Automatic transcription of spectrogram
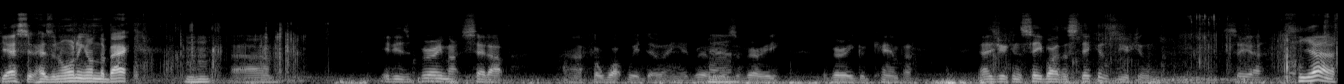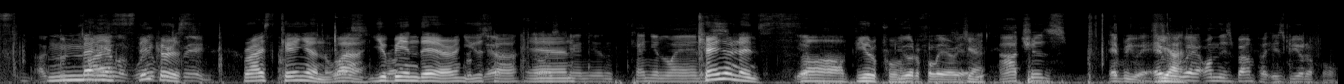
Yes, it has an awning on the back. Mm-hmm. Um, it is very much set up uh, for what we're doing. It really Yeah. is a very, a very good camper. As you can see by the stickers, you can see a, Yes, a good many trail of stickers. been. Bryce Canyon. Wow, you've been there, Yep, Utah, Bryce and Canyon, Canyonlands. Canyonlands. So beautiful. Beautiful area. Yeah. Arches everywhere. Yeah. Everywhere on this bumper is beautiful.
